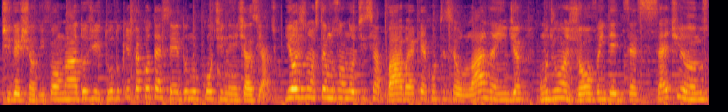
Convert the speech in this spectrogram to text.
te deixando informado de tudo o que está acontecendo no continente asiático. E hoje nós temos uma notícia bárbara que aconteceu lá na Índia, onde uma jovem de 17 anos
